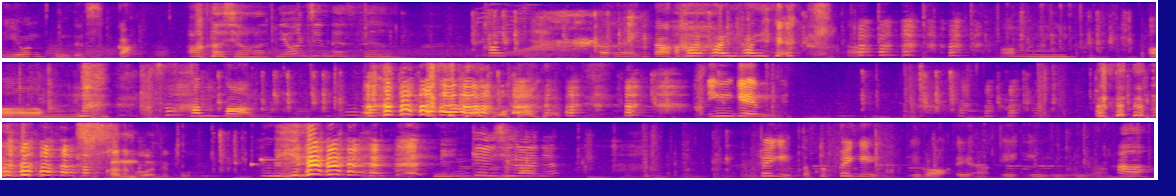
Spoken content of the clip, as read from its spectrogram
니혼진 데스까? 私は日本人です. 하이. 아, 아, 아, 하이 하이 하이. 아, 음. 음. 3번. 인겐. 욕하는 거 같네, 뭐. 人間 실화냐? 뚝배기 있다. 뚝배기 이거 이, 아, 이, 이, 이, 이, 아. 아,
